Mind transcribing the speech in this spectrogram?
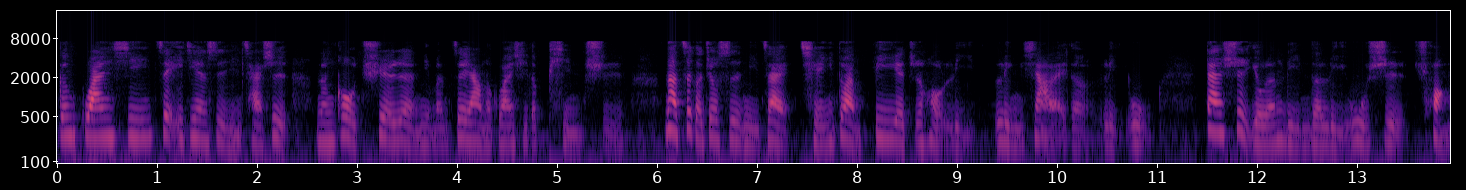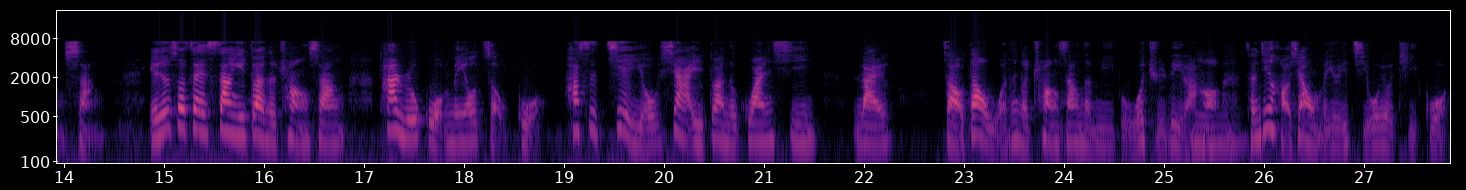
跟关系这一件事情，才是能够确认你们这样的关系的品质。那这个就是你在前一段毕业之后领领下来的礼物，但是有人领的礼物是创伤，也就是说在上一段的创伤，他如果没有走过，他是借由下一段的关系来找到我那个创伤的弥补。我举例了哈，嗯、曾经好像我们有一集我有提过，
